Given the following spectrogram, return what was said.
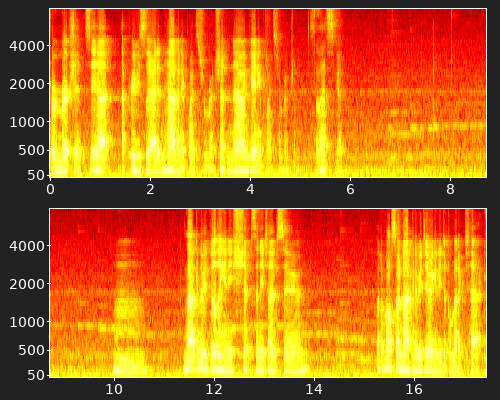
for merchant. See, uh, uh, previously I didn't have any points for merchant, and now I'm gaining points for merchant. So that's good. Hmm. Not going to be building any ships anytime soon. But I'm also not going to be doing any diplomatic tech.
